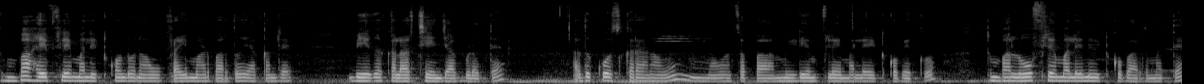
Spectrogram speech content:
ತುಂಬ ಹೈ ಫ್ಲೇಮಲ್ಲಿ ಇಟ್ಕೊಂಡು ನಾವು ಫ್ರೈ ಮಾಡಬಾರ್ದು, ಯಾಕಂದರೆ ಬೇಗ ಕಲರ್ ಚೇಂಜ್ ಆಗಿಬಿಡುತ್ತೆ. ಅದಕ್ಕೋಸ್ಕರ ನಾವು ಒಂದು ಸ್ವಲ್ಪ ಮೀಡಿಯಮ್ ಫ್ಲೇಮಲ್ಲೇ ಇಟ್ಕೋಬೇಕು. ತುಂಬ ಲೋ ಫ್ಲೇಮಲ್ಲೇನೂ ಇಟ್ಕೋಬಾರ್ದು ಮತ್ತು.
